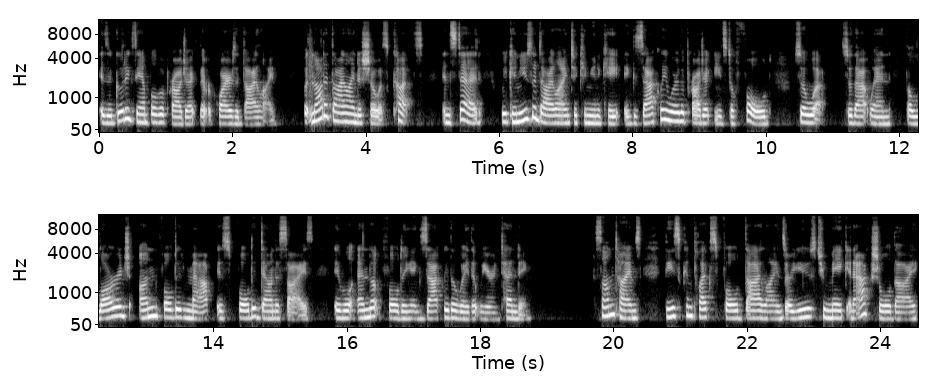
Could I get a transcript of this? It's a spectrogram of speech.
is a good example of a project that requires a die line, but not a die line to show us cuts. Instead, we can use the die line to communicate exactly where the project needs to fold so, what, so that when the large unfolded map is folded down to size, it will end up folding exactly the way that we are intending. Sometimes these complex fold die lines are used to make an actual die,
